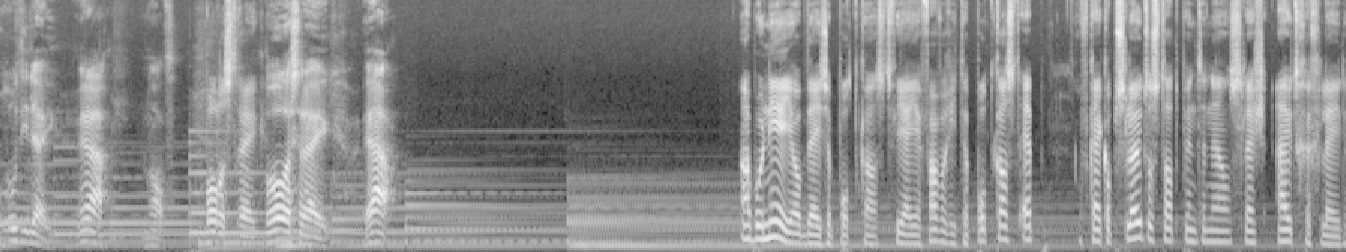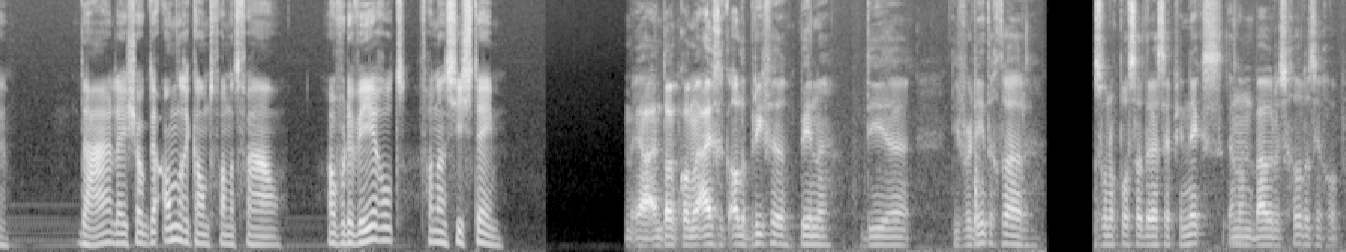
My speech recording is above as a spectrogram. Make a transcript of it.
Goed idee, ja. Bollenstreek. Bollenstreek, ja. Abonneer je op deze podcast via je favoriete podcast-app of kijk op sleutelstad.nl/slash uitgegleden. Daar lees je ook de andere kant van het verhaal, over de wereld van een systeem. Ja, en dan komen eigenlijk alle brieven binnen die, uh, die vernietigd waren. Zonder postadres heb je niks en dan bouwen de schulden zich op.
